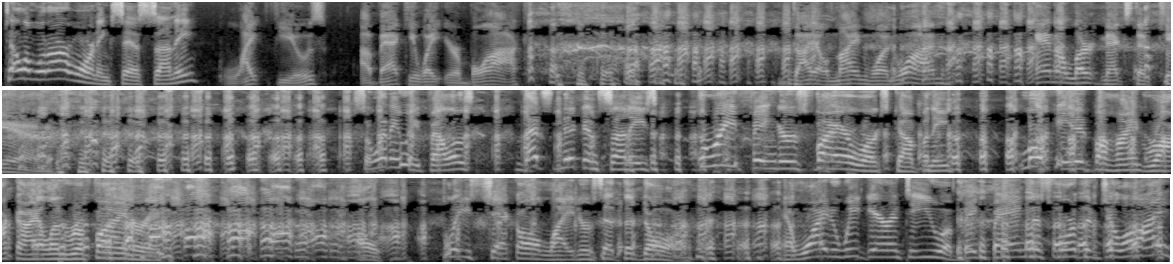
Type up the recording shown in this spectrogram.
tell them what our warning says, Sonny. light fuse, evacuate your block, dial 911, and alert next of kin. So anyway, fellas, that's Nick and Sonny's Three Fingers Fireworks Company, located behind Rock Island Refinery. Oh, please check all lighters at the door. And why do we guarantee you a big bang this 4th of July?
